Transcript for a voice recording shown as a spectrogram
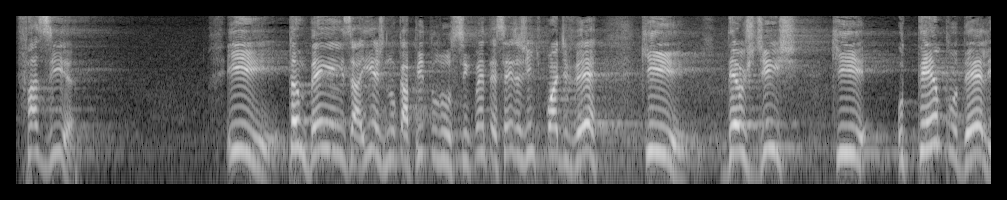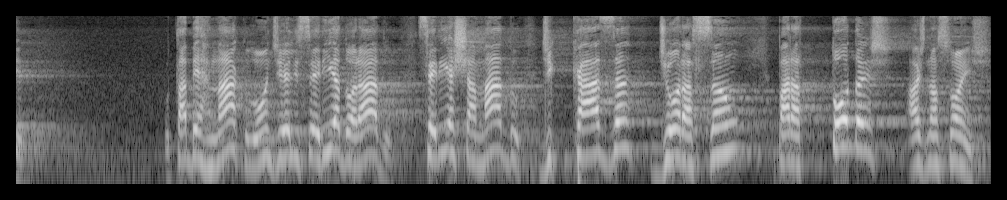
fazia. E também em Isaías, no capítulo 56, a gente pode ver que Deus diz que o templo dele, o tabernáculo onde ele seria adorado, seria chamado de casa de oração para todas as nações.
